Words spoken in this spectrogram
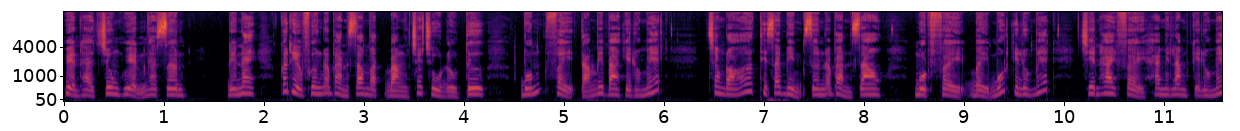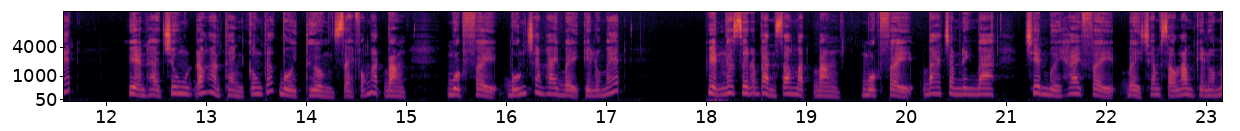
huyện Hà Trung, huyện Nga Sơn. Đến nay, các địa phương đã bàn giao mặt bằng cho chủ đầu tư 4,83 km, trong đó thị xã Bỉm Sơn đã bàn giao 1,71 km trên 2,25 km. Huyện Hà Trung đã hoàn thành công tác bồi thường giải phóng mặt bằng 1,427 km. Huyện Nga Sơn đã bàn giao mặt bằng 1,303 trên 12,765 km.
